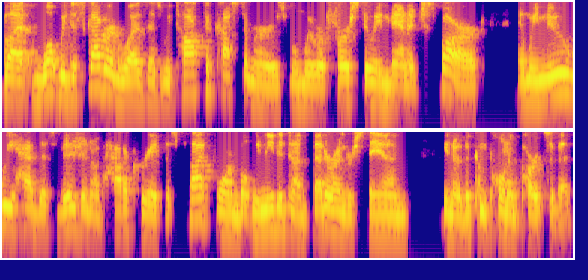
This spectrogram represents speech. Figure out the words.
But what we discovered was as we talked to customers when we were first doing Managed Spark, and we knew we had this vision of how to create this platform, but we needed to better understand, you know, the component parts of it.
